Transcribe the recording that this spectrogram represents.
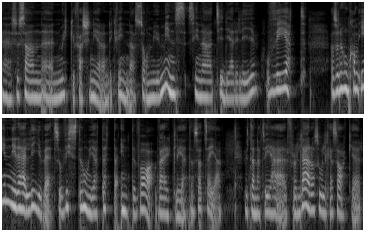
Eh, Susanne är en mycket fascinerande kvinna som ju minns sina tidigare liv och vet Alltså när hon kom in i det här livet så visste hon ju att detta inte var verkligheten så att säga. Utan att vi är här för att lära oss olika saker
